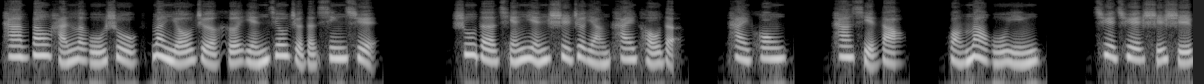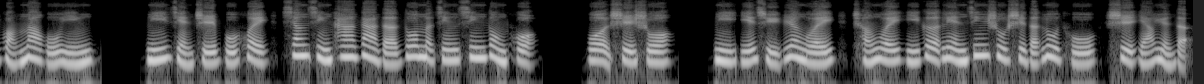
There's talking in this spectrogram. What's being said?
它包含了无数漫游者和研究者的心血。书的前言是这样开头的：“太空，他写道，广袤无垠，确确实实广袤无垠。你简直不会相信它大得多么惊心动魄。我是说，你也许认为成为一个炼金术士的路途是遥远的，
